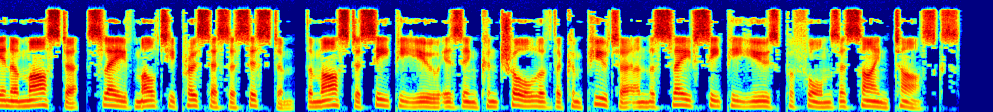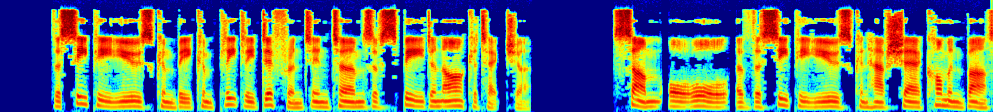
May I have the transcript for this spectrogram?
In a master-slave multiprocessor system, the master CPU is in control of the computer and the slave CPUs performs assigned tasks. The CPUs can be completely different in terms of speed and architecture. Some or all of the CPUs can have share common bus,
